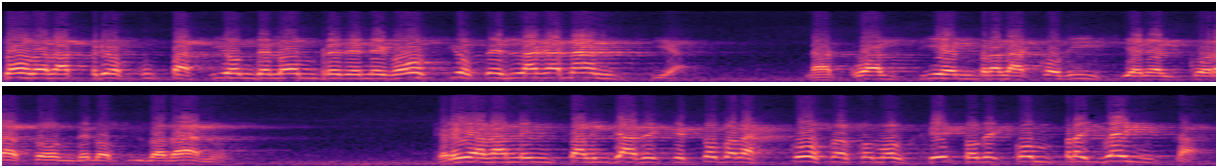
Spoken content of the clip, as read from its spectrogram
toda la preocupación del hombre de negocios es la ganancia, la cual siembra la codicia en el corazón de los ciudadanos. Crea la mentalidad de que todas las cosas son objeto de compra y venta,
